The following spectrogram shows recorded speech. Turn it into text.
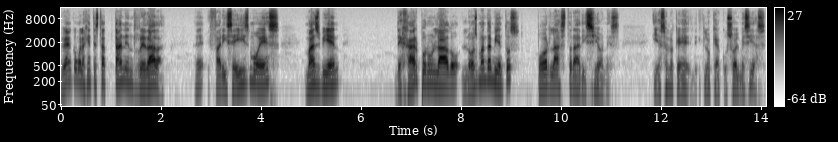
vean cómo la gente está tan enredada. ¿eh? Fariseísmo es más bien dejar por un lado los mandamientos por las tradiciones. Y eso es lo que, lo que acusó el Mesías.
